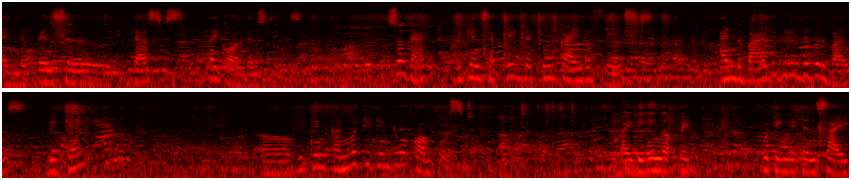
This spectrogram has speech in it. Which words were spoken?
and pencil dusts, like all those things. So that we can separate the two kind of wastes, and the biodegradable ones we can uh, we can convert it into a compost by digging a pit, putting it inside,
